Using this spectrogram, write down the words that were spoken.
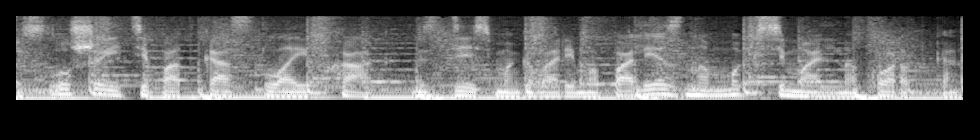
Вы слушаете подкаст «Лайфхак». Здесь мы говорим о полезном максимально коротко.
